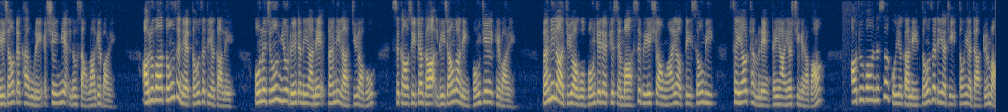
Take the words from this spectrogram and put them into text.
လေကြောင်းတက်ခတ်မှုတွေအရှိန်မြင့်လှုပ်ဆောင်လာခဲ့ပါတယ်။အော်တိုဘာ30နဲ့31ရက်ကလည်းပုံနှကျွန်းမြို့တွင်တနေရာနဲ့ပန်းနီလာကျွော်ကိုစစ်ကောင်စီတပ်ကလေကြောင်းကနေဘုံကျဲခဲ့ပါတယ်။ပန်းနီလာကျွော်ကိုဘုံကျဲတဲ့ဖြစ်စဉ်မှာစစ်ဘေးရှောင်9ယောက်သေဆုံးပြီး10ယောက်ထပ်မံဒဏ်ရာရရှိခဲ့တာပါ။အော်တိုဘာ29ရက်ကနေ31ရက်ထိ3ရက်တာအတွင်းမှာ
